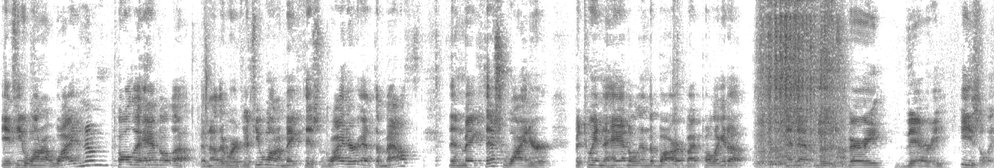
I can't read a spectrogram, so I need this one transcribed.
If you want to widen them, pull the handle up. In other words, if you want to make this wider at the mouth, then make this wider between the handle and the bar by pulling it up. And that moves very, very easily.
